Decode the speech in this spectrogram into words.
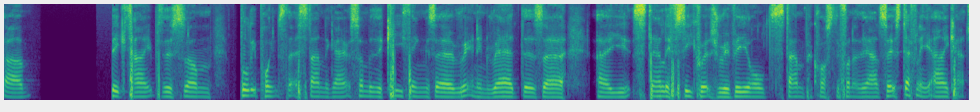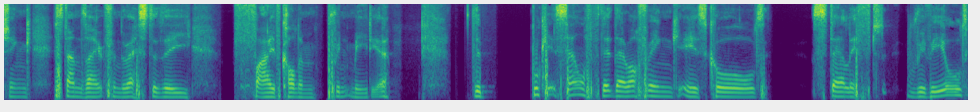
uh, big type. There's some bullet points that are standing out. Some of the key things are written in red. There's a, a Stairlift Secrets revealed stamp across the front of the ad. So it's definitely eye catching, stands out from the rest of the five column print media. The book itself that they're offering is called Stairlift Revealed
